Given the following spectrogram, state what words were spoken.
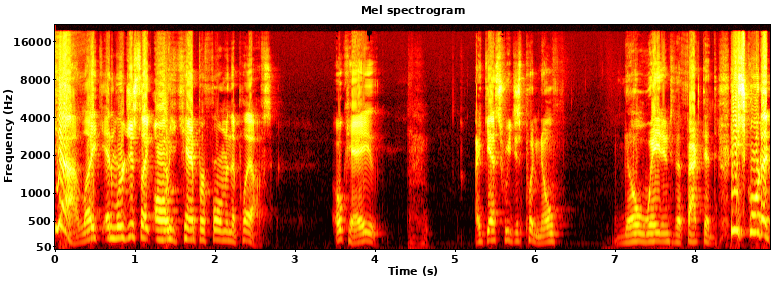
Yeah, like, and we're just like, oh, he can't perform in the playoffs. Okay, I guess we just put no no weight into the fact that he scored a,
